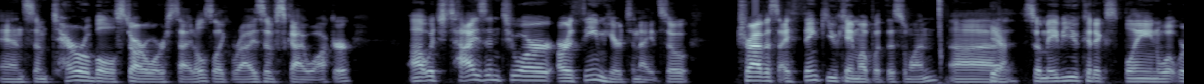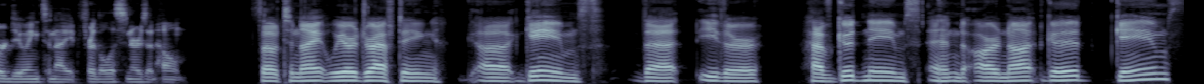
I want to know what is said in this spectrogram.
and some terrible Star Wars titles like Rise of Skywalker, uh, which ties into our our theme here tonight. So, Travis, I think you came up with this one. Uh, Yeah. So maybe you could explain what we're doing tonight for the listeners at home. So tonight we are drafting uh, games that either have good names and are not good games,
